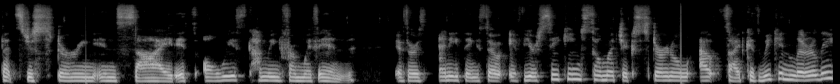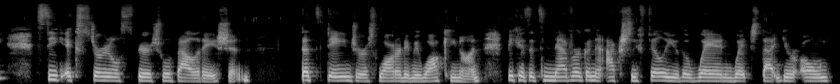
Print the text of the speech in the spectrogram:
that's just stirring inside. It's always coming from within if there's anything. So if you're seeking so much external outside, because we can literally seek external spiritual validation. That's dangerous water to be walking on because it's never going to actually fill you the way in which that your own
